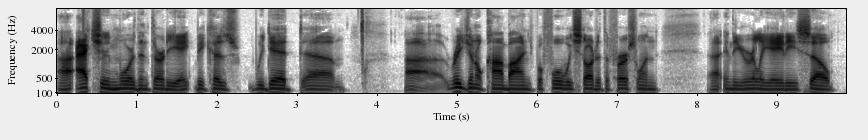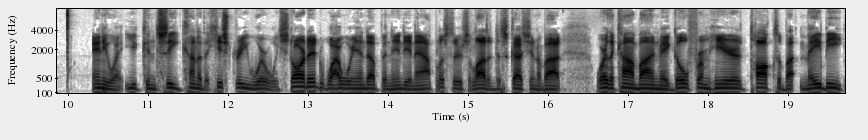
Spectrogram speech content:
Uh, actually, more than 38 because we did um, uh, regional combines before we started the first one uh, in the early 80s. So anyway, you can see kind of the history where we started, why we end up in Indianapolis. There's a lot of discussion about where the combine may go from here. Talks about maybe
